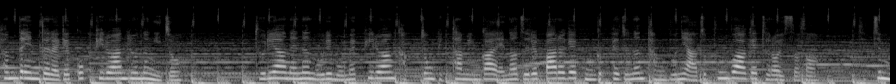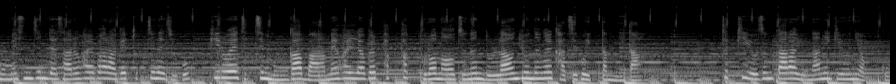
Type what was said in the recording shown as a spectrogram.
현대인들에게 꼭 필요한 효능이죠. 두리안에는 우리 몸에 필요한 각종 비타민과 에너지를 빠르게 공급해주는 당분이 아주 풍부하게 들어있어서 지친 몸의 신진대사를 활발하게 촉진해주고 피로에 지친 몸과 마음의 활력을 팍팍 불어넣어주는 놀라운 효능을 가지고 있답니다. 특히 요즘 따라 유난히 기운이 없고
